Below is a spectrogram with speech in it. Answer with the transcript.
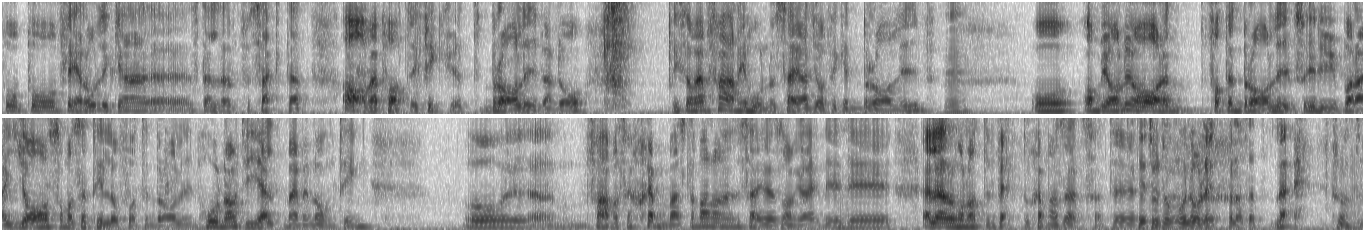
på, på flera olika eh, ställen för sagt att ja men Patrik fick ju ett bra liv ändå. Liksom vem fan är hon att säga att jag fick ett bra liv? Och om jag nu har fått ett bra liv så är det ju bara jag som har sett till att få ett bra liv. Hon har inte hjälpt mig med någonting. Och eh, fan man ska skämmas när man säger en sån grej. Det, det, eller hon har inte vett att skämmas ens. Så att, eh, Du tror hon mår dåligt på något sätt? nej, tror jag inte.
